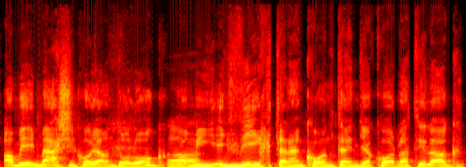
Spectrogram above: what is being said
ami egy másik olyan dolog, A- ami egy végtelen content gyakorlatilag,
